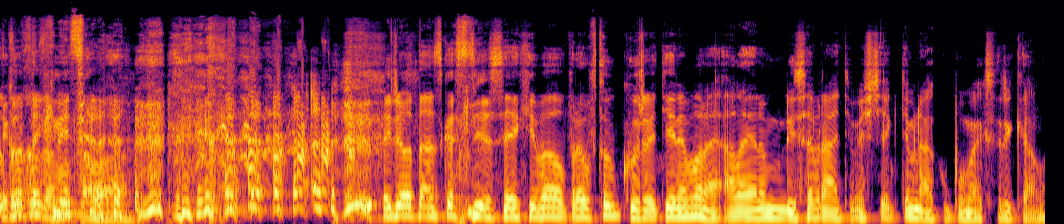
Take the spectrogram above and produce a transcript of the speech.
jako technice. Takže otázka je, jestli je chyba opravdu v tom kuřeti nebo ne, ale jenom když se vrátím ještě k těm nákupům, jak jsi říkal,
